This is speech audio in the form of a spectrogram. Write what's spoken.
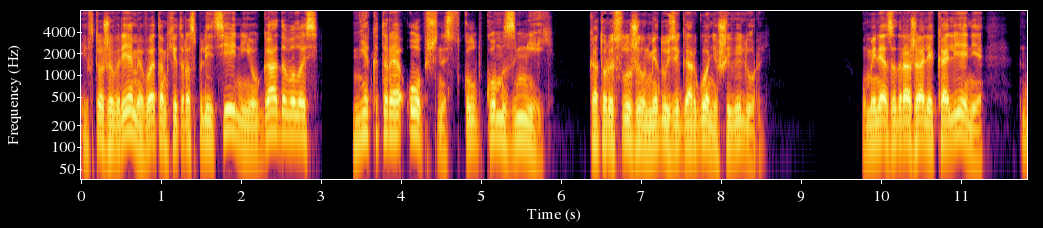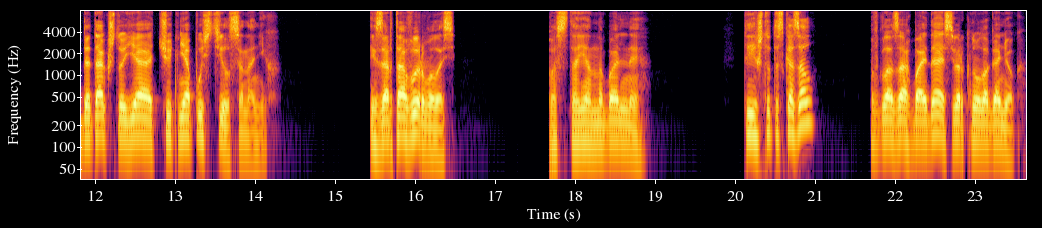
И в то же время в этом хитросплетении угадывалась некоторая общность с клубком змей, который служил медузе Гаргоне шевелюрой. У меня задрожали колени, да так, что я чуть не опустился на них. Изо рта вырвалось. Постоянно больны. «Ты что-то сказал?» В глазах Байдая сверкнул огонек.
